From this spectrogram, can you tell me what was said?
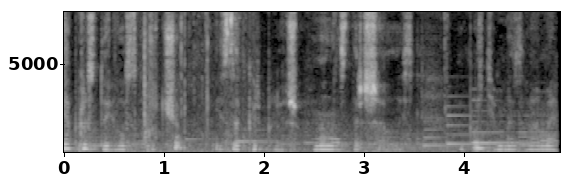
Я просто його скручу і закріплю, щоб воно нас держалось. А потім ми з вами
